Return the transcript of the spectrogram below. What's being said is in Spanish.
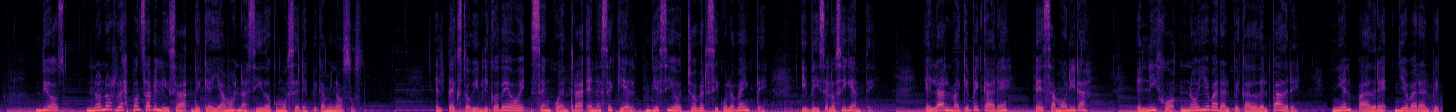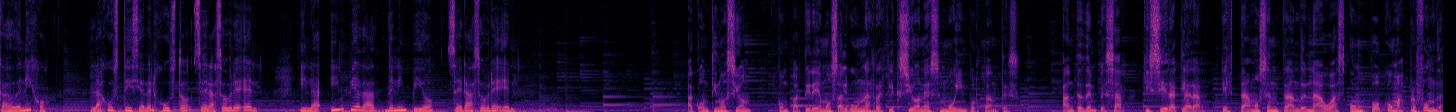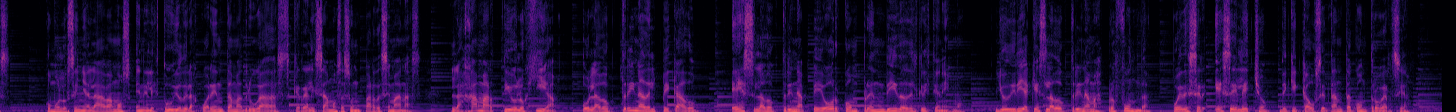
Dios no nos responsabiliza de que hayamos nacido como seres pecaminosos. El texto bíblico de hoy se encuentra en Ezequiel 18, versículo 20, y dice lo siguiente, El alma que pecare, esa morirá. El Hijo no llevará el pecado del Padre, ni el Padre llevará el pecado del Hijo. La justicia del justo será sobre él, y la impiedad del impío será sobre él. A continuación, compartiremos algunas reflexiones muy importantes. Antes de empezar, quisiera aclarar que estamos entrando en aguas un poco más profundas, como lo señalábamos en el estudio de las 40 madrugadas que realizamos hace un par de semanas la teología o la doctrina del pecado es la doctrina peor comprendida del cristianismo. Yo diría que es la doctrina más profunda. Puede ser ese el hecho de que cause tanta controversia.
